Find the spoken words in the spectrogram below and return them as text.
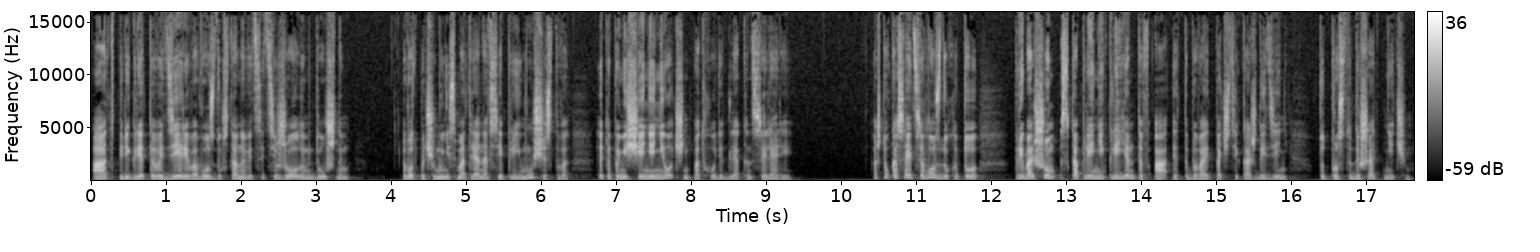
а от перегретого дерева воздух становится тяжелым, душным. Вот почему, несмотря на все преимущества, это помещение не очень подходит для канцелярии. А что касается воздуха, то при большом скоплении клиентов, а это бывает почти каждый день, тут просто дышать нечем.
